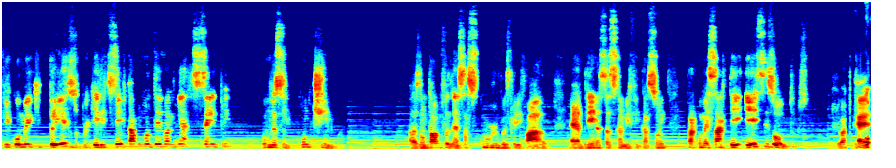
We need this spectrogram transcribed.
ficou meio que preso porque ele sempre estava mantendo a linha sempre, vamos dizer assim, contínua. Elas não estavam fazendo essas curvas que ele fala, é, abrindo essas ramificações para começar a ter esses outros. é,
